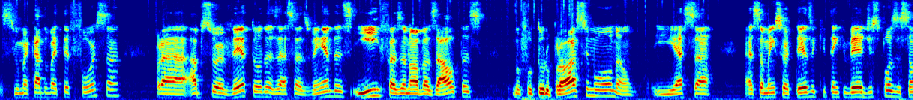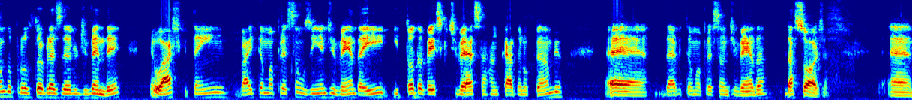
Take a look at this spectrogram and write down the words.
se o mercado vai ter força para absorver todas essas vendas e fazer novas altas no futuro próximo ou não. E essa, essa é uma incerteza que tem que ver a disposição do produtor brasileiro de vender. Eu acho que tem, vai ter uma pressãozinha de venda aí e toda vez que tiver essa arrancada no câmbio, é, deve ter uma pressão de venda da soja. É,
